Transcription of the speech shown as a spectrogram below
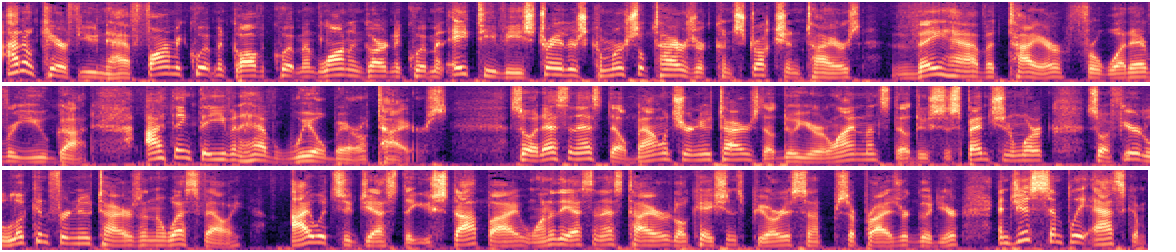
I don't care if you have farm equipment, golf equipment, lawn and garden equipment, ATVs, trailers, commercial tires, or construction tires, they have a tire for whatever you got. I think they even have wheelbarrow tires. So at S&S, they'll balance your new tires, they'll do your alignments, they'll do suspension work. So if you're looking for new tires in the West Valley, I would suggest that you stop by one of the S&S tire locations, Peoria, Su- Surprise, or Goodyear, and just simply ask them,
